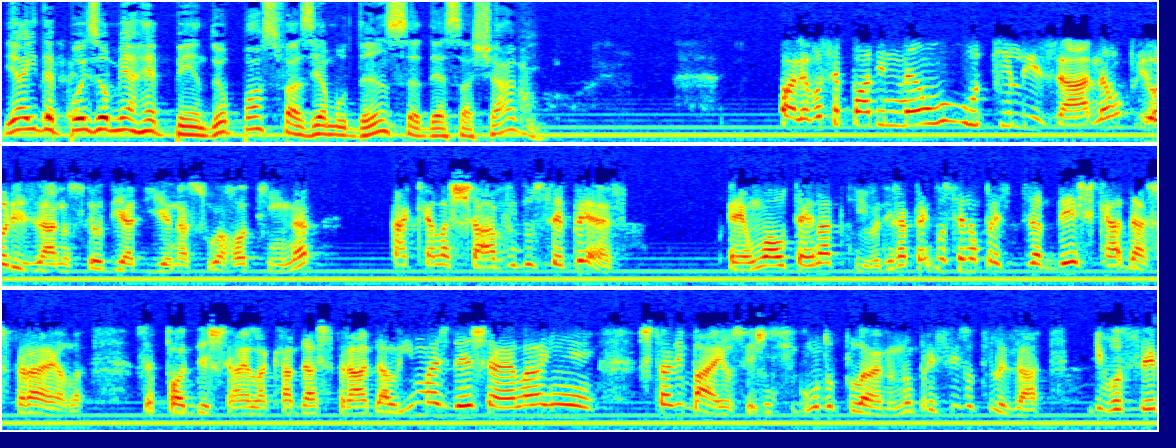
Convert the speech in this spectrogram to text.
E aí depois eu me arrependo. Eu posso fazer a mudança dessa chave? Olha, você pode não utilizar, não priorizar no seu dia a dia, na sua rotina, aquela chave do CPF é uma alternativa. De repente você não precisa descadastrar ela. Você pode deixar ela cadastrada ali, mas deixa ela em stand-by, ou seja, em segundo plano, não precisa utilizar. E você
